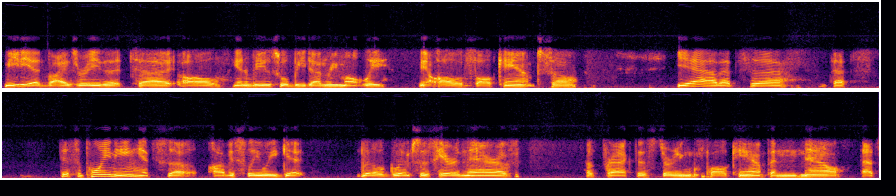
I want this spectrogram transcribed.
media advisory that uh, all interviews will be done remotely. You know, all of fall camp. So, yeah, that's uh, that's disappointing. It's uh, obviously we get little glimpses here and there of of practice during fall camp, and now that's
